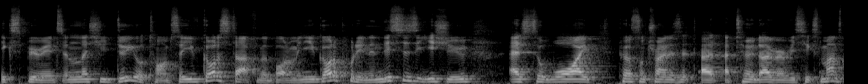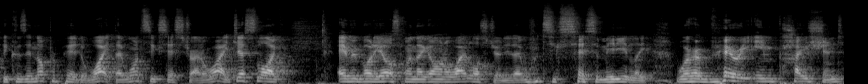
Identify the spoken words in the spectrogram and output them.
experience unless you do your time. So you've got to start from the bottom, and you've got to put in. And this is the issue as to why personal trainers are, are, are, turned over every six months because they're not prepared to wait. They want success straight away. Just like everybody else when they go on a weight loss journey, they want success immediately. We're a very impatient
